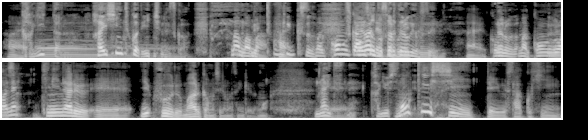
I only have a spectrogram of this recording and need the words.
はい。限ったら、えー配信とかでいいんじゃないですか。。まあまあまあ。Netflix のはいまあ、今スポン回はサーとされてるわけですよ Netflix はい。こなるほどまあ今後はね気になる、えー、フールもあるかもしれませんけども。ないですね。加入してないモキシーっていう作品、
